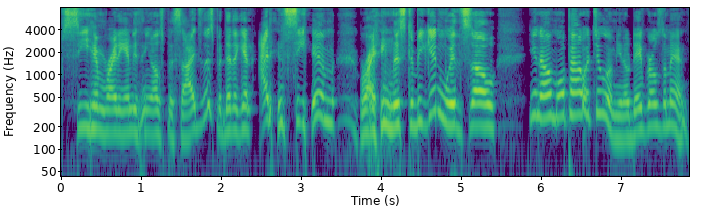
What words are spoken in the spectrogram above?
see him writing anything else besides this, but then again, I didn't see him writing this to begin with, so you know, more power to him. You know, Dave Grohl's the man.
